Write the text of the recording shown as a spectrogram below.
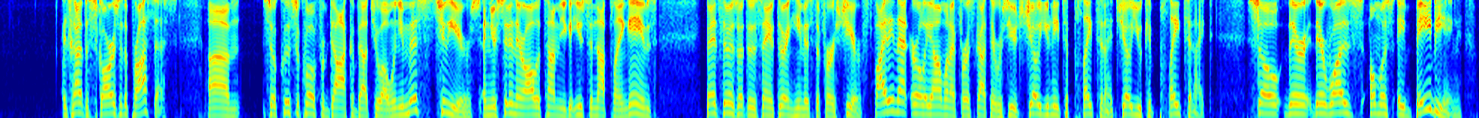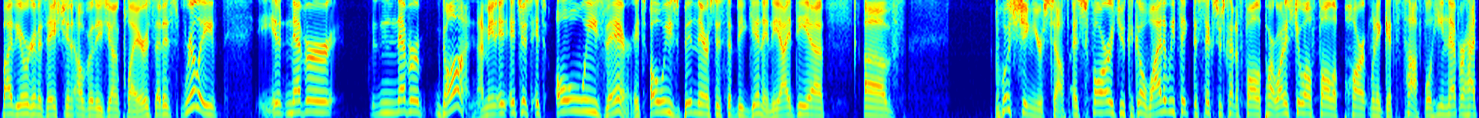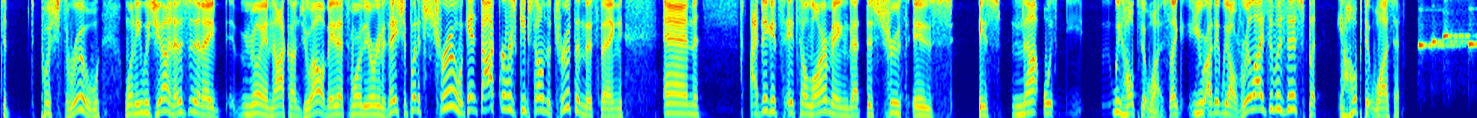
is kind of the scars of the process. Um, so this is a quote from Doc about Joel. When you miss two years and you're sitting there all the time and you get used to not playing games, Ben Simmons went through the same thing. He missed the first year. Fighting that early on when I first got there was huge. Joe, you need to play tonight. Joe, you could play tonight. So there there was almost a babying by the organization over these young players that is really never never gone. I mean, it, it's just it's always there. It's always been there since the beginning. The idea of pushing yourself as far as you could go. Why do we think the Sixers kind of fall apart? Why does Joel fall apart when it gets tough? Well, he never had to push through when he was young. Now, this isn't a really a knock on Joel. Maybe that's more the organization, but it's true. Again, Doc Rivers keeps telling the truth in this thing, and I think it's it's alarming that this truth is is not what we hoped it was. Like you, I think we all realized it was this, but hoped it wasn't.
